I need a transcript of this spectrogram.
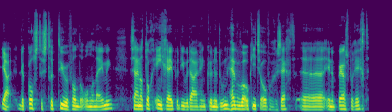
ja, de kostenstructuur van de onderneming. Zijn er toch ingrepen die we daarin kunnen doen? Hebben we ook iets over gezegd uh, in een persbericht?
